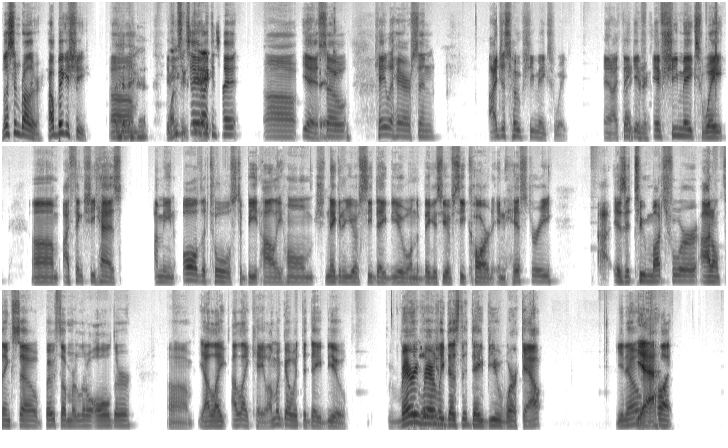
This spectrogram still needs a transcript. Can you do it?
Listen, brother, how big is she? Um, if you can say it, I can say it. Uh, yeah. So Kayla Harrison, I just hope she makes weight, and I think if if she makes weight, um, I think she has. I mean, all the tools to beat Holly Holm. She's making a UFC debut on the biggest UFC card in history. Uh, is it too much for her? I don't think so. Both of them are a little older. Um, yeah, I like I like Kayla. I'm gonna go with the debut. Very debut. rarely does the debut work out. You know, Yeah. but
